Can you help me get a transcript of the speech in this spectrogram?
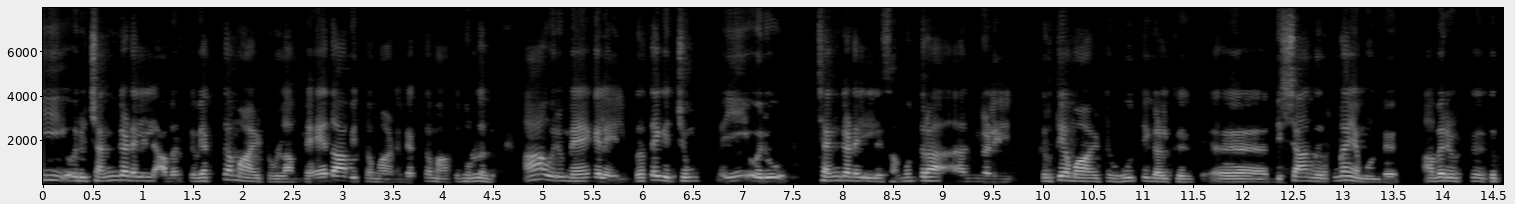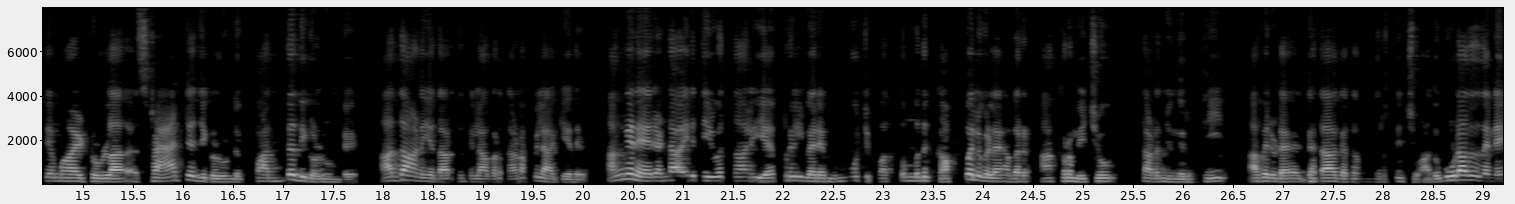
ഈ ഒരു ചെങ്കടലിൽ അവർക്ക് വ്യക്തമായിട്ടുള്ള മേധാവിത്വമാണ് വ്യക്തമാക്കുന്നുള്ളത്. ആ ഒരു മേഖലയിൽ പ്രത്യേകിച്ചും ഈ ഒരു ചെങ്കടലിൽ സമുദ്രങ്ങളിൽ കൃത്യമായിട്ട് ഹൂത്തികൾക്ക് ദിശാനിർണയമുണ്ട്. അവർക്ക് കൃത്യമായിട്ടുള്ള സ്ട്രാറ്റജികളുണ്ട് പദ്ധതികളുണ്ട്. അതാണ് യഥാർത്ഥത്തിൽ അവർ നടപ്പിലാക്കിയത്. അങ്ങനെ രണ്ടായിരത്തി ഇരുപത്തിനാല് ഏപ്രിൽ വരെ മുന്നൂറ്റി പത്തൊമ്പത് കപ്പലുകളെ അവർ ആക്രമിച്ചു തടഞ്ഞു നിർത്തി അവരുടെ ഗതാഗതം നിർത്തിച്ചു. അതുകൂടാതെ തന്നെ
